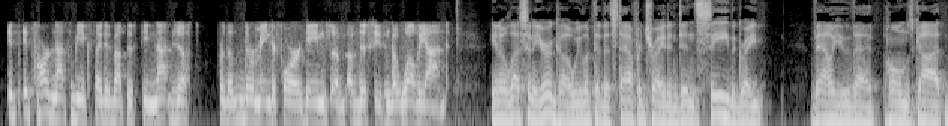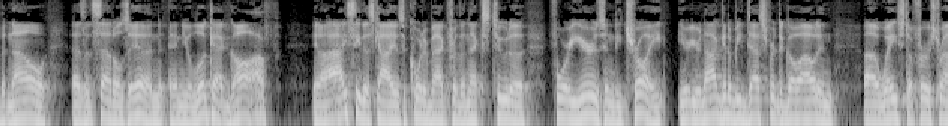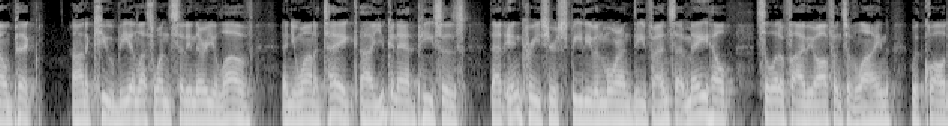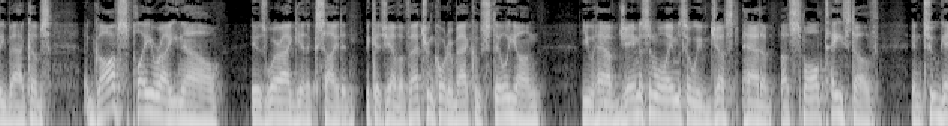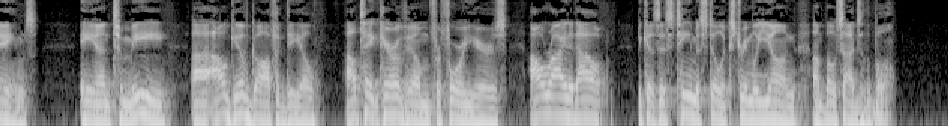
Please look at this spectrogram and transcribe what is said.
it, it's hard not to be excited about this team, not just for the, the remainder four games of, of this season, but well beyond. You know, less than a year ago, we looked at the Stafford trade and didn't see the great value that Holmes got, but now as it settles in and you look at Goff, you know, I see this guy as a quarterback for the next two to four years in Detroit. You're, you're not going to be desperate to go out and uh, waste a first round pick on a QB unless one's sitting there you love and you want to take. Uh, you can add pieces that increase your speed even more on defense that may help solidify the offensive line with quality backups. Goff's play right now is where I get excited because you have a veteran quarterback who's still young. You have Jameson Williams, who we've just had a, a small taste of in two games. And to me, uh, I'll give Goff a deal. I'll take care of him for four years. I'll ride it out because this team is still extremely young on both sides of the ball.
